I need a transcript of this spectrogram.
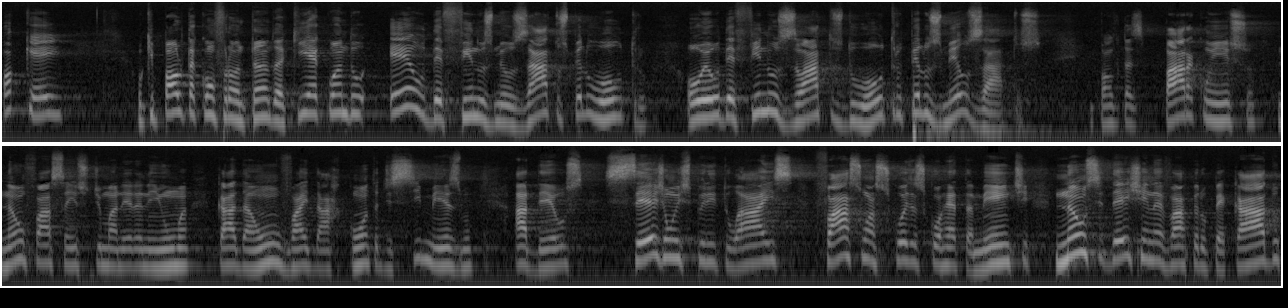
ok. O que Paulo está confrontando aqui é quando eu defino os meus atos pelo outro ou eu defino os atos do outro pelos meus atos. Paulo diz, para com isso, não faça isso de maneira nenhuma, cada um vai dar conta de si mesmo a Deus, sejam espirituais, façam as coisas corretamente, não se deixem levar pelo pecado,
